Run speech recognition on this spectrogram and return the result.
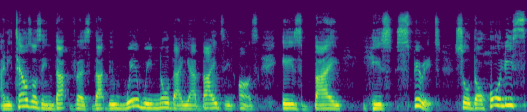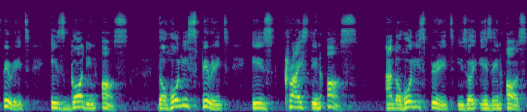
And He tells us in that verse that the way we know that He abides in us is by His Spirit. So the Holy Spirit is God in us. The Holy Spirit is Christ in us, and the Holy Spirit is, is in us.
